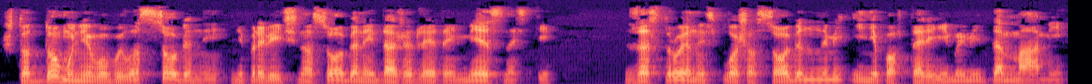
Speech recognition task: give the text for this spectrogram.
что дом у него был особенный, неприлично особенный даже для этой местности, застроенный сплошь особенными и неповторимыми домами.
